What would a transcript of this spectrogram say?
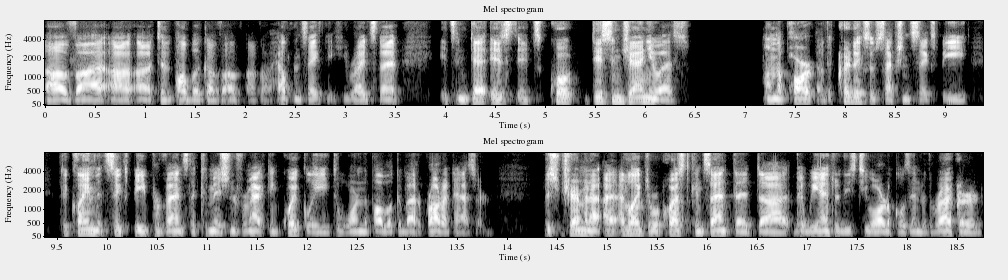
of, uh, uh, uh, to the public of, of, of health and safety. He writes that it's it's quote, disingenuous on the part of the critics of Section 6B to claim that 6B prevents the commission from acting quickly to warn the public about a product hazard. Mr. Chairman, I, I'd like to request consent that, uh, that we enter these two articles into the record.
